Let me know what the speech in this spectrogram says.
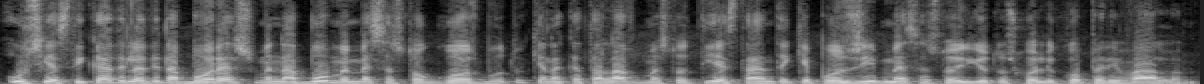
Ουσιαστικά δηλαδή να μπορέσουμε να μπούμε μέσα στον κόσμο του και να καταλάβουμε στο τι αισθάνεται και πώς ζει μέσα στο ίδιο το σχολικό περιβάλλον.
